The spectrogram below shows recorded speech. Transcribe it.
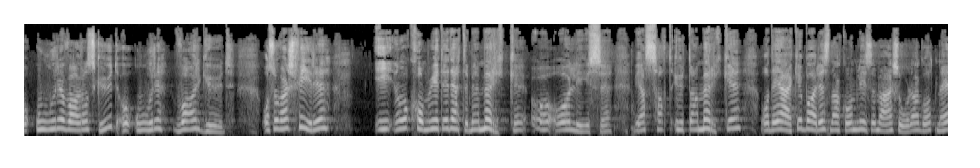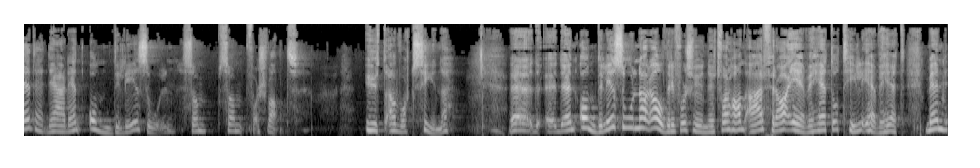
Og ordet var hos Gud, og ordet var Gud. Og så vers 4. I, nå kommer vi til dette med mørket og, og, lyset. Vi er satt ut av mørket, og det er ikke bare snakk om liksom er sola gått ned. Det er den åndelige solen som, som forsvant ut av vårt syne. Eh, den åndelige solen har aldri forsvunnet, for han er fra evighet og til evighet. Men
